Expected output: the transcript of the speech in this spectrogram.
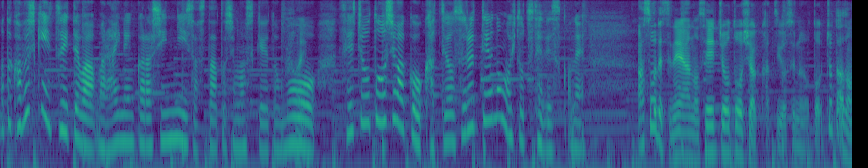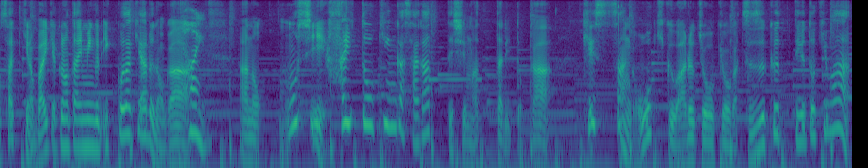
また株式については、まあ、来年から新 NISA スタートしますけれども、成長投資枠を活用するっていうのも一つ手ですかね。あそうですね。あの成長投資枠活用するのとちょっとあのさっきの売却のタイミングで1個だけあるのが、はい、あのもし配当金が下がってしまったりとか決算が大きく割る状況が続くっていう時は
